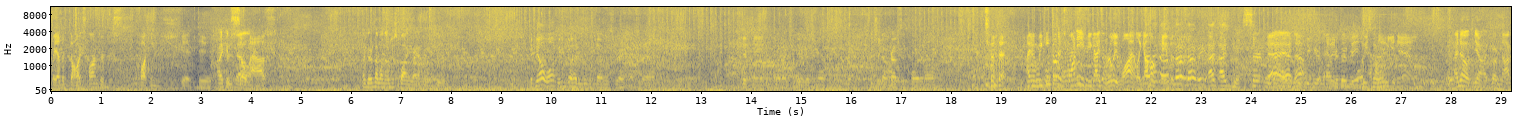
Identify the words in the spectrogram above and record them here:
But yeah, the dog spawns are just fucking shit, dude. I can They're tell. so ass. Like there's that one that was just spawning right under your feet. if y'all want, we can go ahead and do the phone right egg next round. 15, go back to the original. Since you know oh. Krups is bored and all. I mean, we can go to 20 if you guys really want. Like, I'm no, okay no, with no, it. no, I, I certainly Yeah, don't yeah, want to keep you here longer Heaven than you forbid want we to. slow you down. I know, you know, Jordan Knox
